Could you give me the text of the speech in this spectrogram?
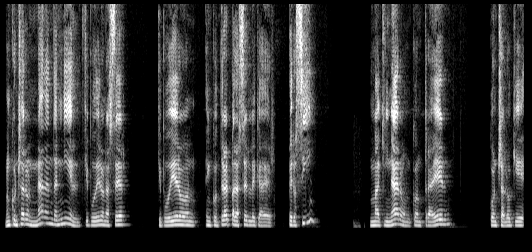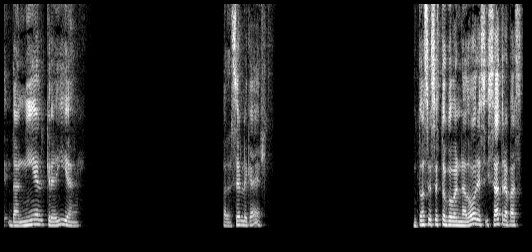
No encontraron nada en Daniel que pudieron hacer, que pudieron encontrar para hacerle caer, pero sí maquinaron contra él contra lo que Daniel creía para hacerle caer. Entonces estos gobernadores y sátrapas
